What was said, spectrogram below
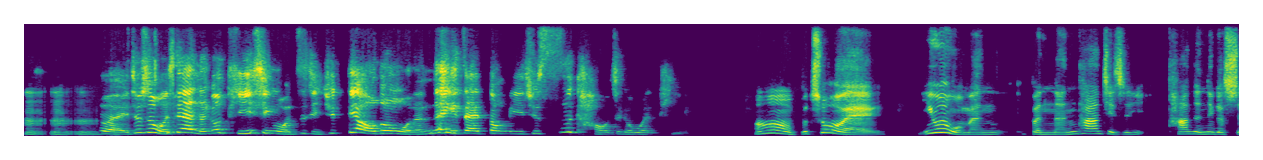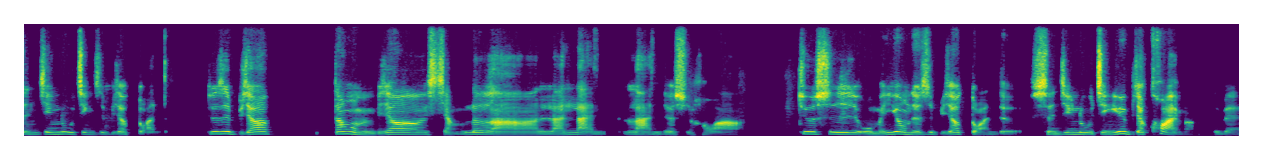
嗯嗯嗯嗯，对，就是我现在能够提醒我自己去调动我的内在动力去思考这个问题。哦，不错哎，因为我们本能它其实它的那个神经路径是比较短的，就是比较当我们比较享乐啊、懒懒懒的时候啊，就是我们用的是比较短的神经路径，因为比较快嘛，对不对？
